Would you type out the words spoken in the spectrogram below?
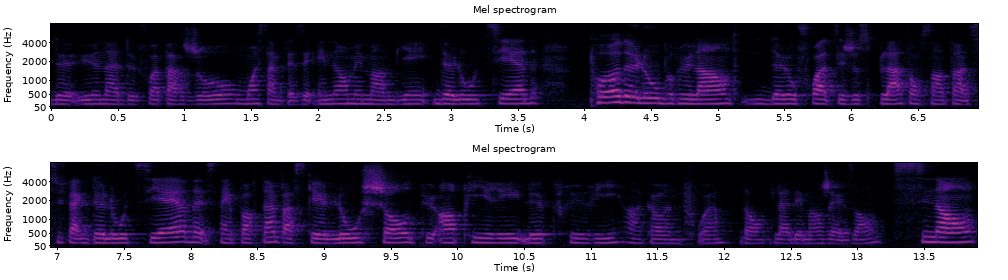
de une à deux fois par jour. Moi, ça me faisait énormément de bien. De l'eau tiède, pas de l'eau brûlante, de l'eau froide, c'est juste plate, on s'entend dessus. Fait que de l'eau tiède, c'est important parce que l'eau chaude peut empirer le prurit, encore une fois, donc la démangeaison. Sinon,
